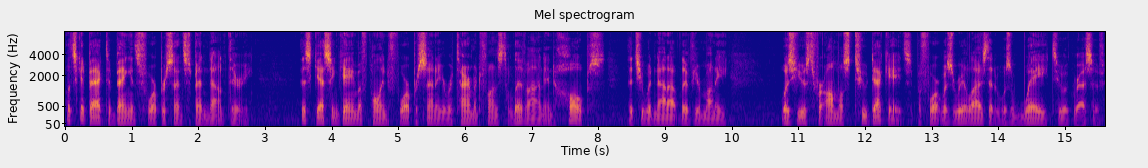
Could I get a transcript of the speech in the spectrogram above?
Let's get back to Bengen's 4% spend down theory. This guessing game of pulling 4% of your retirement funds to live on in hopes that you would not outlive your money was used for almost two decades before it was realized that it was way too aggressive.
